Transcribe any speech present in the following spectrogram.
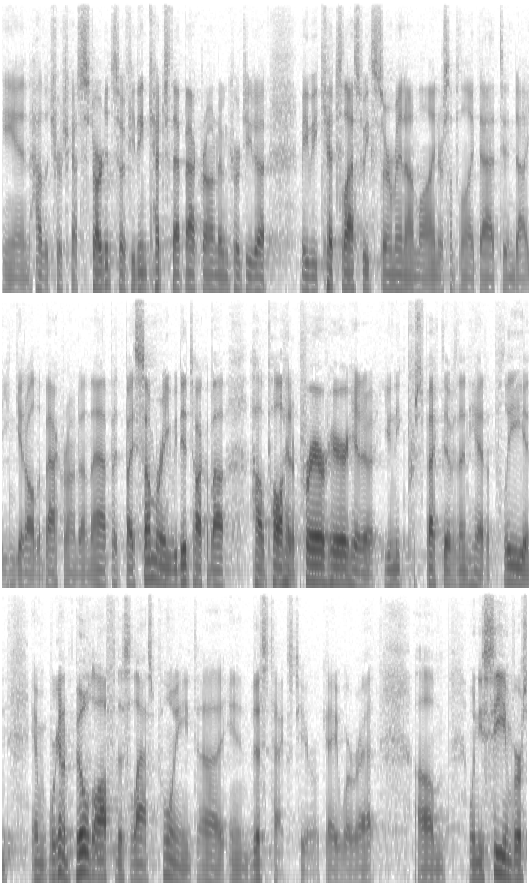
and how the church got started. So if you didn't catch that background, I encourage you to maybe catch last week's sermon online or something like that, and uh, you can get all the background on that. But by summary, we did talk about how Paul had a prayer here, he had a unique perspective, and then he had a plea, and, and we're going to build off of this last point uh, in this text here, okay, where we're at. Um, when you see in verse,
